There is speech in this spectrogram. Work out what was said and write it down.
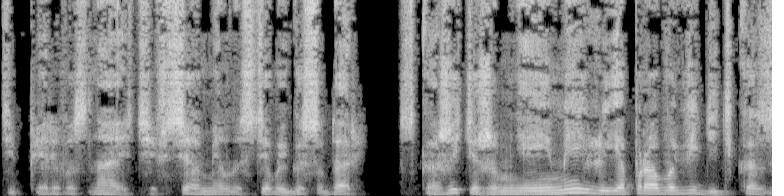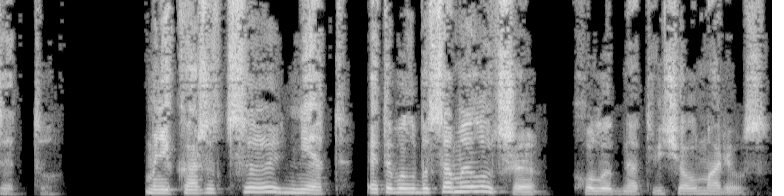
«Теперь вы знаете все, милостивый государь. Скажите же мне, имею ли я право видеть Казетту?» «Мне кажется, нет. Это было бы самое лучшее», — холодно отвечал Мариус.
